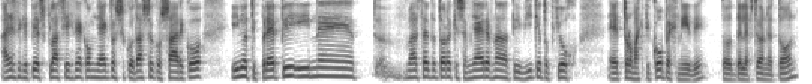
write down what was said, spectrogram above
Αν είστε και PS Plus και έχετε ακόμη μια έκδοση κοντά στο 20 είναι ότι πρέπει. Είναι. Μάλιστα, είδατε τώρα και σε μια έρευνα ότι βγήκε το πιο ε, τρομακτικό παιχνίδι των τελευταίων ετών.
